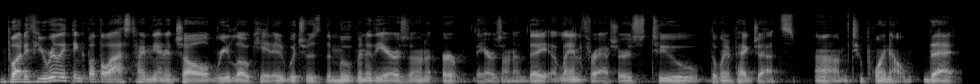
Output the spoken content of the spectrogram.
but if you really think about the last time the NHL relocated, which was the movement of the Arizona or the Arizona, the Atlanta Thrashers to the Winnipeg Jets um, 2.0, that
